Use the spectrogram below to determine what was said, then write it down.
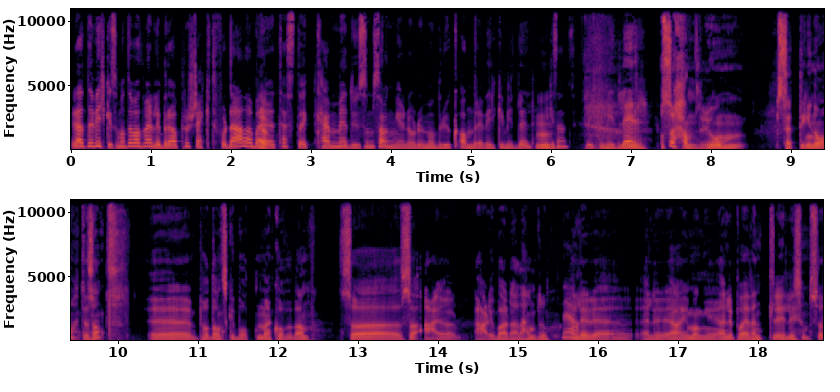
Eller at det virker som at det var et veldig bra prosjekt for deg. Da. Bare teste hvem er du som sanger når du må bruke andre virkemidler. Mm. Ikke sant? Virkemidler. Og så handler det jo om settingen nå, ikke sant? Uh, på danskebåten med coverband så, så er, jo, er det jo bare det det handler om. Ja. Eller, eh, eller, ja, i mange, eller på event, liksom. Så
